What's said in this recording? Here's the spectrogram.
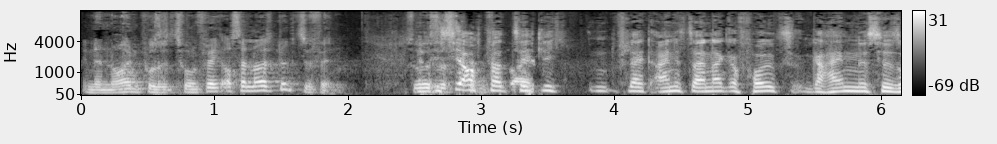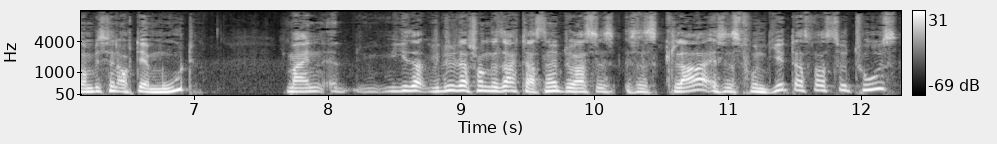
in der neuen Position vielleicht auch sein neues Glück zu finden. So das ist, ist ja auch tatsächlich vielleicht eines deiner Erfolgsgeheimnisse, so ein bisschen auch der Mut. Ich meine, äh, wie gesagt, wie du das schon gesagt hast, ne, du hast es, es ist klar, es ist fundiert, das was du tust,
